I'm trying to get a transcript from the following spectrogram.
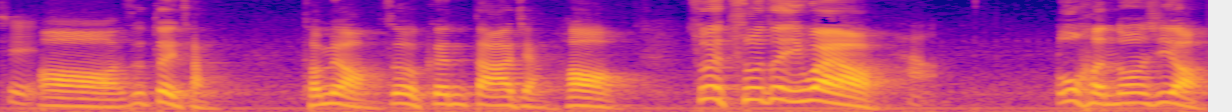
是，哦，是队长，懂没有？这我跟大家讲哈、哦，所以除了这以外啊、好，我很多东西哦，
